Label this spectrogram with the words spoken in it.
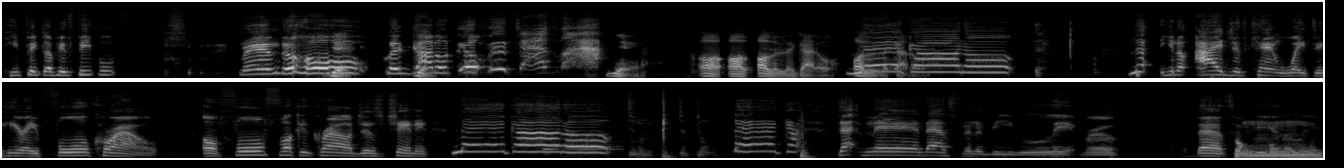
he picked up his people. Man, the whole Legado del Fantasma. Yeah. All all all of Legado. All of. Legado. You know, I just can't wait to hear a full crowd, a full fucking crowd just chanting Legado. Dum, dum, dum, nigga. That man, that's gonna be lit, bro. That's gonna be lit.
